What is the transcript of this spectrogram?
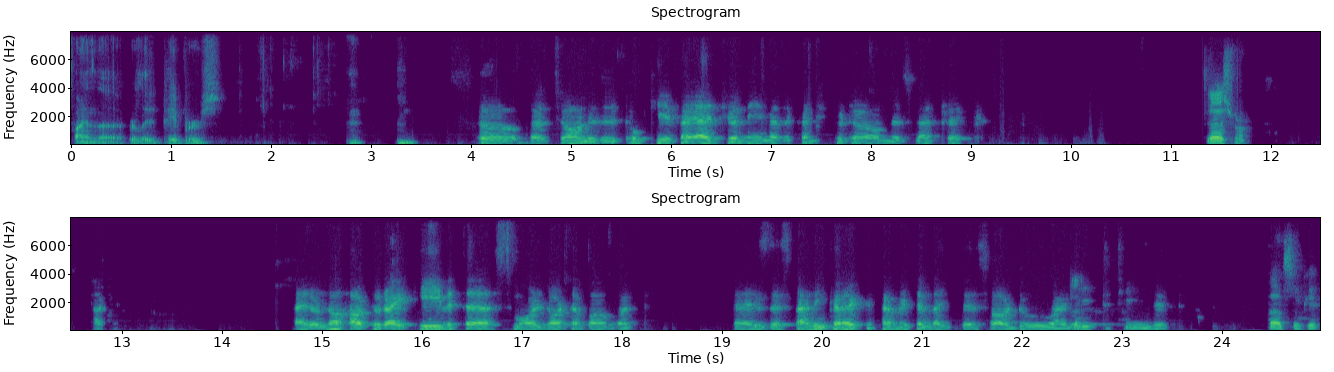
find the related papers. So, uh, John, is it okay if I add your name as a contributor on this metric? Yeah, sure. I don't know how to write A with a small dot above, but uh, is the spelling correct if I've written like this, or do I need to change it? That's okay.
